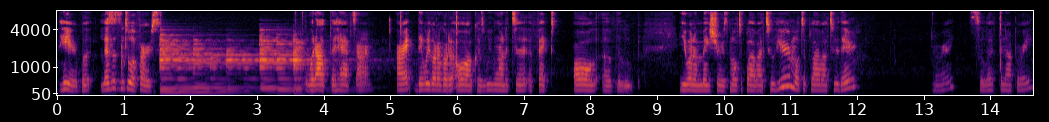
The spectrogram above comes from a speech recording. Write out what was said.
here, but let's listen to it first without the halftime. All right. Then we're going to go to all because we want it to affect all of the loop. You want to make sure it's multiplied by 2 here, multiplied by 2 there. All right, select and operate.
